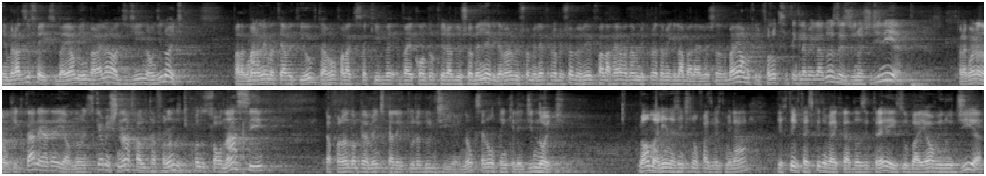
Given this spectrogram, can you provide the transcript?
lembrados e feitos. Bayomin, Balayla, de dia e não de noite. Fala Gamara lema teava que tá? Vamos falar que isso aqui vai contra o que o Rabi Shua Ben Levi. Da Rabi Shua Ben Levi, Rabi Shua Ben Levi fala Reva Dam Likura também que lá balai Leshana Bayom, que ele falou que você tem que Megillah duas vezes de noite e de dia. Fala agora não, o que está né daí? Não, isso que a Mishnah fala, está falando que quando o sol nasce, está falando obviamente da leitura do dia, e não que você não tem que ler de noite. Uma linha a gente não faz Brit Milá, está escrito vai criar 12 3, o Bayom e no dia,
